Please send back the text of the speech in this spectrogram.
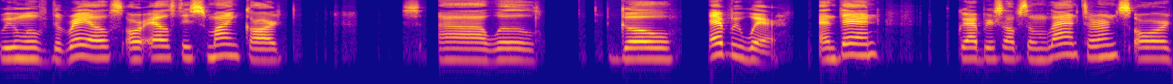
remove the rails or else this minecart uh, will go everywhere. And then grab yourself some lanterns or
